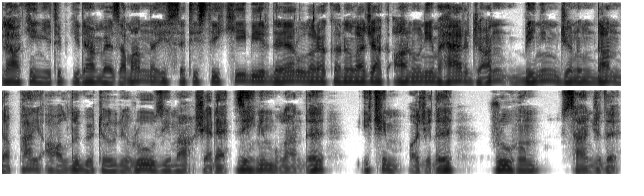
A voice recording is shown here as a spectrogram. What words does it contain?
Lakin yetip giden ve zamanla istatistiki bir değer olarak anılacak anonim her can benim canımdan da pay aldı götürdü ruzi mahşere. Zihnim bulandı, içim acıdı, ruhum sancıdı.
